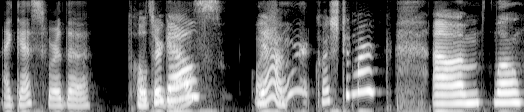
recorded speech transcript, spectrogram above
I guess we're the Poltergals? Question yeah. mark? Question mark? Um, well,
